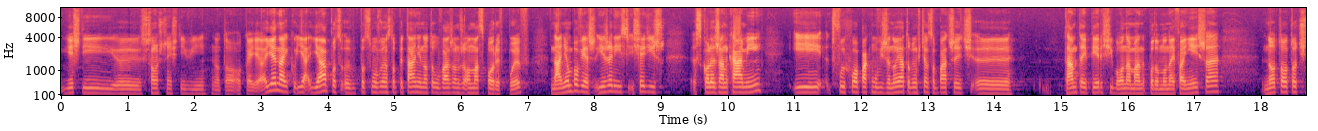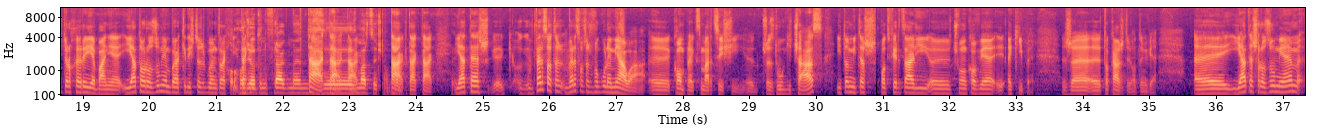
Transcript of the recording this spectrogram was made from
jeśli y, są szczęśliwi, no to okej. A Jednak ja, ja pods- podsumowując to pytanie, no to uważam, że on ma spory wpływ na nią, bo wiesz, jeżeli siedzisz z koleżankami i twój chłopak mówi, że no ja to bym chciał zobaczyć y, tamtej piersi, bo ona ma podobno najfajniejsze, no to to ci trochę ryje banie. I ja to rozumiem, bo ja kiedyś też byłem taki... Chodzi taki o ten fragment tak, z, tak, tak. z Marcysią. Tak, tak, tak. Ja też, Verso też, Verso też w ogóle miała y, kompleks Marcysi y, przez długi czas i to mi też potwierdzali członkowie ekipy, że to każdy o tym wie. Ja też rozumiem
